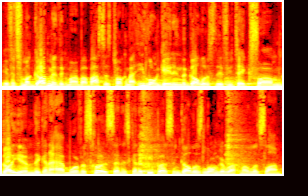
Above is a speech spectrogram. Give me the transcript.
If it's from a government, the Gemara Babas is talking about elongating the gullus. If you take from Goyim, they're going to have more of a schus, and it's going to keep us in gullus longer, Rahman Islam.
